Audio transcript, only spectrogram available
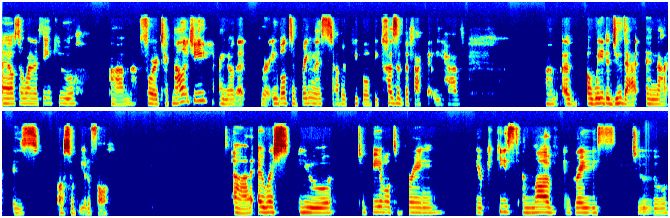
I also want to thank you um, for technology. I know that we're able to bring this to other people because of the fact that we have um, a, a way to do that, and that is also beautiful. Uh, I wish you to be able to bring your peace and love and grace to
